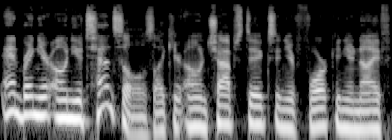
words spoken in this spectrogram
And bring your own utensils, like your own chopsticks and your fork and your knife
